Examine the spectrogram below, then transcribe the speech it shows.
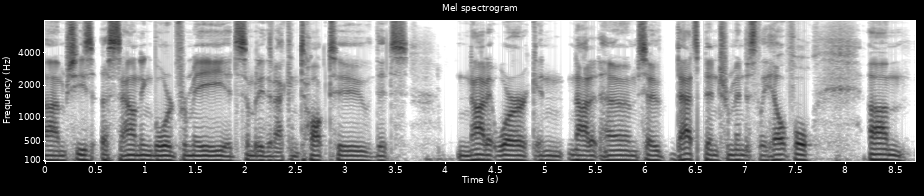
Um, she's a sounding board for me. It's somebody that I can talk to that's not at work and not at home. So that's been tremendously helpful. Um,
